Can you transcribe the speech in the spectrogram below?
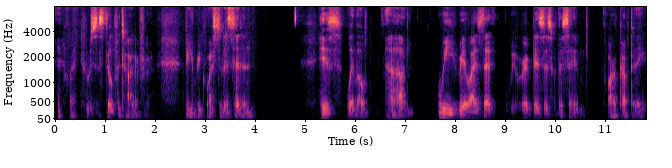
like who's a still photographer, being requested to sit in his limo. Um, we realized that we were in business with the same car company,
